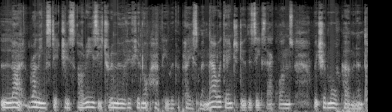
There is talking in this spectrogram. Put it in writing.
running stitches are easy to remove if you're not happy with the placement. Now we're going to do the zigzag ones, which are more permanent.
